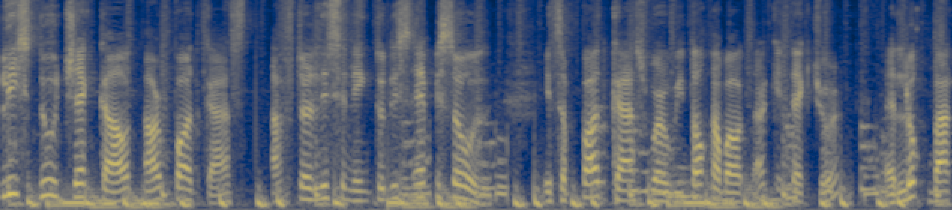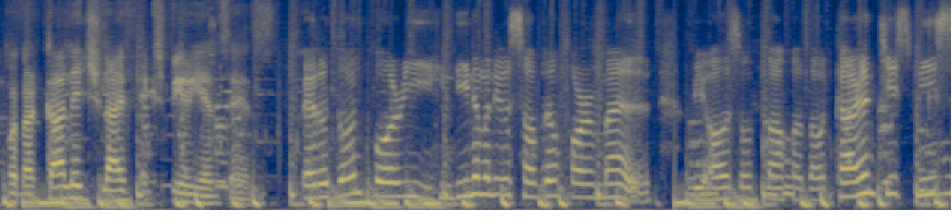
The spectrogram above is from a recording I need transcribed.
Please do check out our podcast after listening to this episode. It's a podcast where we talk about architecture and look back on our college life experiences. Pero don't worry, hindi naman ito sobrang formal. We also talk about current chismis,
